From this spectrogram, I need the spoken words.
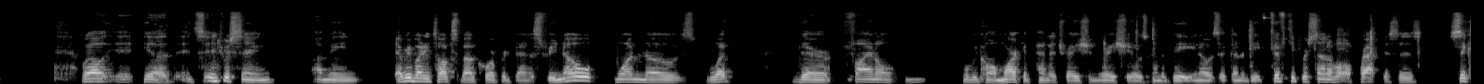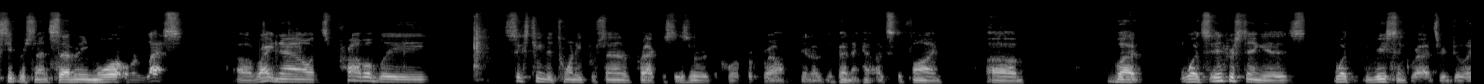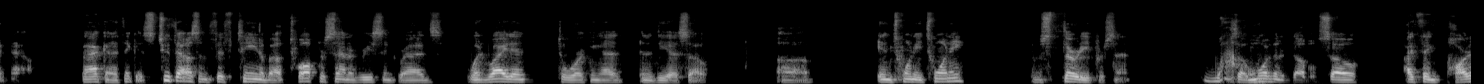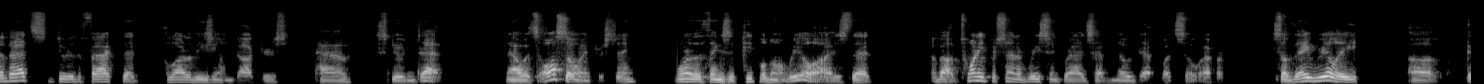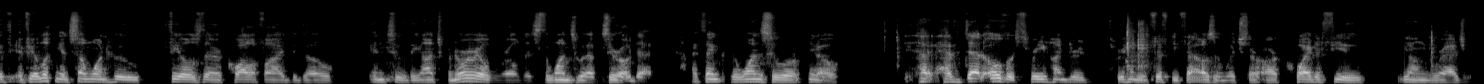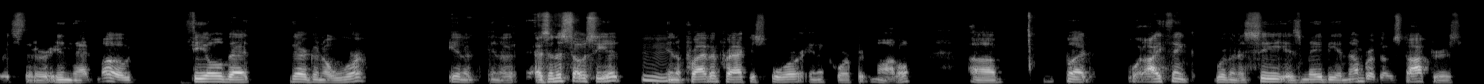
Well, it, yeah, it's interesting. I mean, everybody talks about corporate dentistry. No one knows what their final, what we call market penetration ratio is going to be. You know, is it going to be 50% of all practices, 60%, 70 more or less? Uh, right now, it's probably 16 to 20% of practices are in the corporate realm, you know, depending how it's defined. Um, but what's interesting is what the recent grads are doing now. Back in, I think it's 2015, about 12% of recent grads went right into working at, in a DSO. Uh, in 2020, it was 30%. Wow. So more than a double. So I think part of that's due to the fact that a lot of these young doctors have student debt. Now, it's also interesting. One of the things that people don't realize that about 20% of recent grads have no debt whatsoever. So they really, uh, if, if you're looking at someone who feels they're qualified to go into the entrepreneurial world, it's the ones who have zero debt. I think the ones who are, you know, ha- have debt over 300, 350,000, which there are quite a few young graduates that are in that mode, feel that they're going to work in a, in a, as an associate mm-hmm. in a private practice or in a corporate model uh, but what I think we're going to see is maybe a number of those doctors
